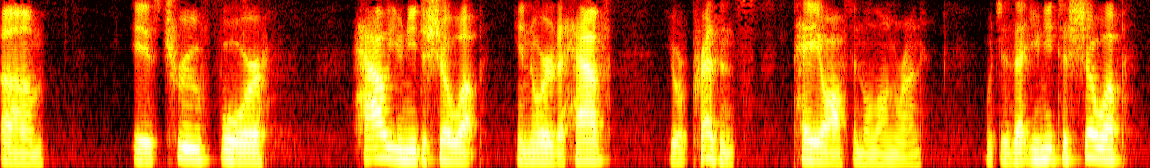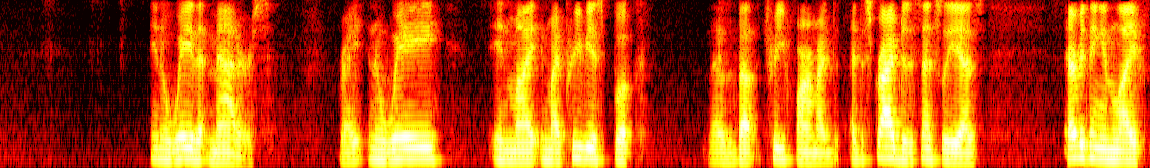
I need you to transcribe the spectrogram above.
um, is true for how you need to show up in order to have your presence pay off in the long run, which is that you need to show up in a way that matters, right? In a way in my in my previous book that was about the tree farm, I, I described it essentially as everything in life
